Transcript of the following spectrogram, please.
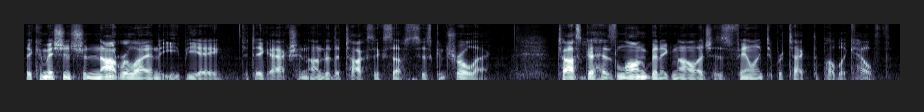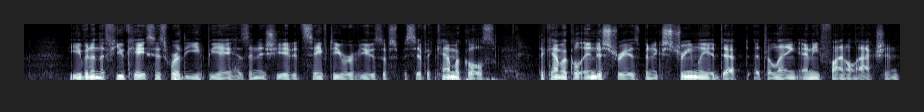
The Commission should not rely on the EPA to take action under the Toxic Substances Control Act. TSCA has long been acknowledged as failing to protect the public health. Even in the few cases where the EPA has initiated safety reviews of specific chemicals, the chemical industry has been extremely adept at delaying any final action,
